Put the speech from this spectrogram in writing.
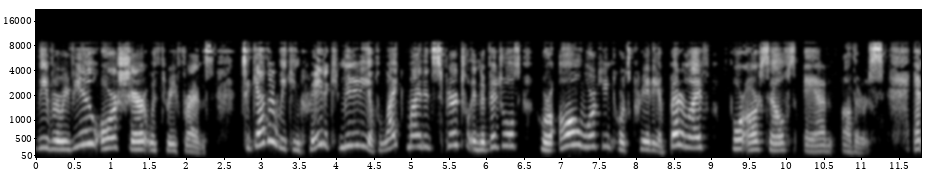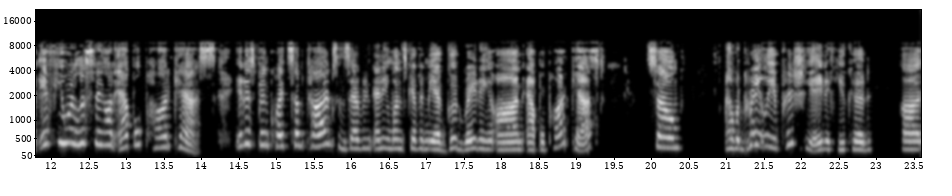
leave a review, or share it with three friends. Together, we can create a community of like minded spiritual individuals who are all working towards creating a better life for ourselves and others. And if you are listening on Apple Podcasts, it has been quite some time since anyone's given me a good rating on Apple Podcast. So I would greatly appreciate if you could uh,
